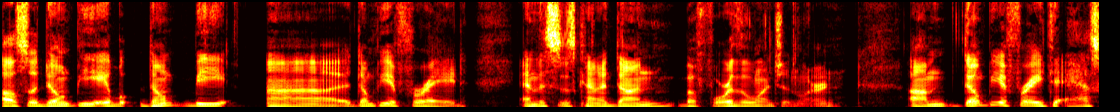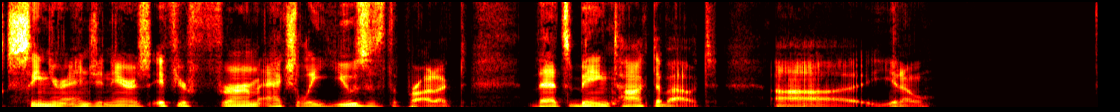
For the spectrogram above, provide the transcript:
Also, don't be able, don't be, uh, don't be afraid. And this is kind of done before the lunch and learn. Um, don't be afraid to ask senior engineers if your firm actually uses the product that's being talked about. Uh, you know,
